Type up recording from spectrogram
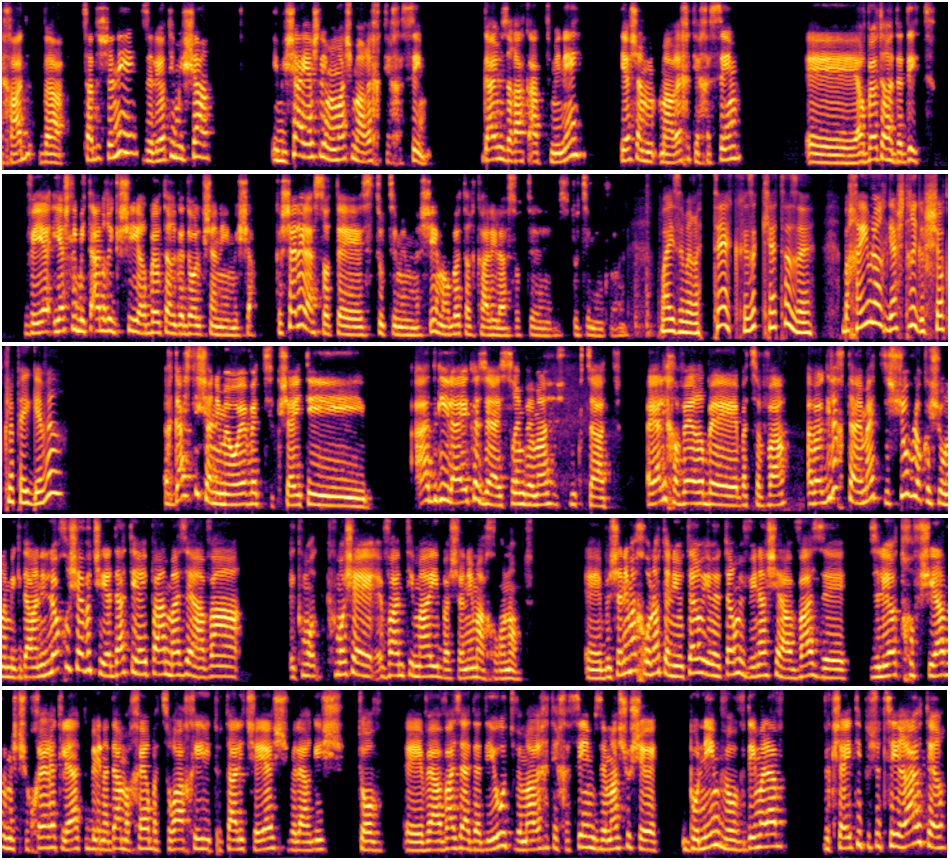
אחד. והצד השני זה להיות עם אישה. עם אישה יש לי ממש מערכת יחסים. גם אם זה רק אקט מיני, יש שם מערכת יחסים אה, הרבה יותר הדדית, ויש לי מטען רגשי הרבה יותר גדול כשאני עם אישה. קשה לי לעשות uh, סטוצים עם נשים, הרבה יותר קל לי לעשות uh, סטוצים עם גברים. וואי, זה מרתק, איזה קטע זה. בחיים לא הרגשת רגשות כלפי גבר? הרגשתי שאני מאוהבת כשהייתי עד גילאי כזה, ה-20 ומשהו קצת. היה לי חבר בצבא, אבל אגיד לך את האמת, זה שוב לא קשור למגדר. אני לא חושבת שידעתי אי פעם מה זה אהבה, כמו, כמו שהבנתי מה היא בשנים האחרונות. אה, בשנים האחרונות אני יותר ויותר מבינה שאהבה זה, זה להיות חופשייה ומשוחררת ליד בן אדם אחר בצורה הכי טוטאלית שיש, ולהרגיש טוב. אה, ואהבה זה הדדיות, ומערכת יחסים זה משהו שבונים ועובדים עליו. וכשהייתי פשוט צעירה יותר,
